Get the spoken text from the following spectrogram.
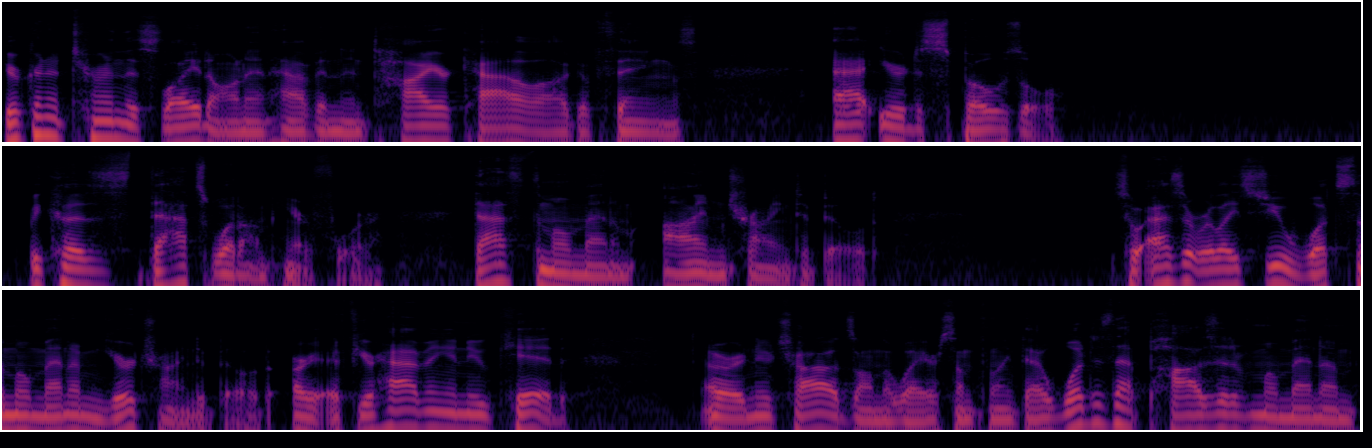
you're going to turn this light on and have an entire catalog of things at your disposal. Because that's what I'm here for. That's the momentum I'm trying to build. So, as it relates to you, what's the momentum you're trying to build? Or if you're having a new kid or a new child's on the way or something like that, what is that positive momentum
